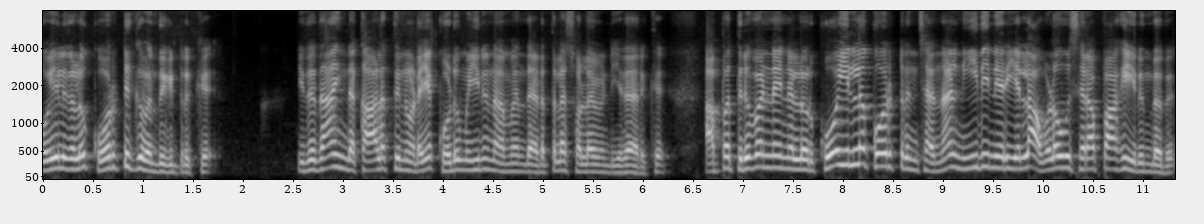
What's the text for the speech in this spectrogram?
கோயில்களும் கோர்ட்டுக்கு வந்துக்கிட்டு இருக்கு. இதுதான் இந்த காலத்தினுடைய கொடுமைன்னு நாம் இந்த இடத்துல சொல்ல வேண்டியதாக இருக்குது அப்போ திருவண்ணைநல்லூர் கோயிலில் கோர்ட் இருந்துச்சு. அதனால் நீதி நெறியெல்லாம் அவ்வளவு சிறப்பாக இருந்தது.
